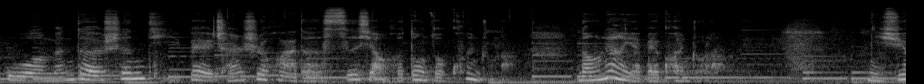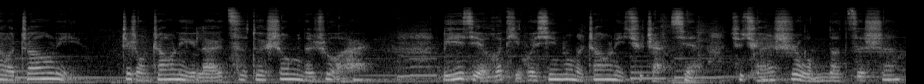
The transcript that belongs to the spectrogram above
我们的身体被城市化的思想和动作困住了，能量也被困住了。你需要张力，这种张力来自对生命的热爱，理解和体会心中的张力，去展现，去诠释我们的自身。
